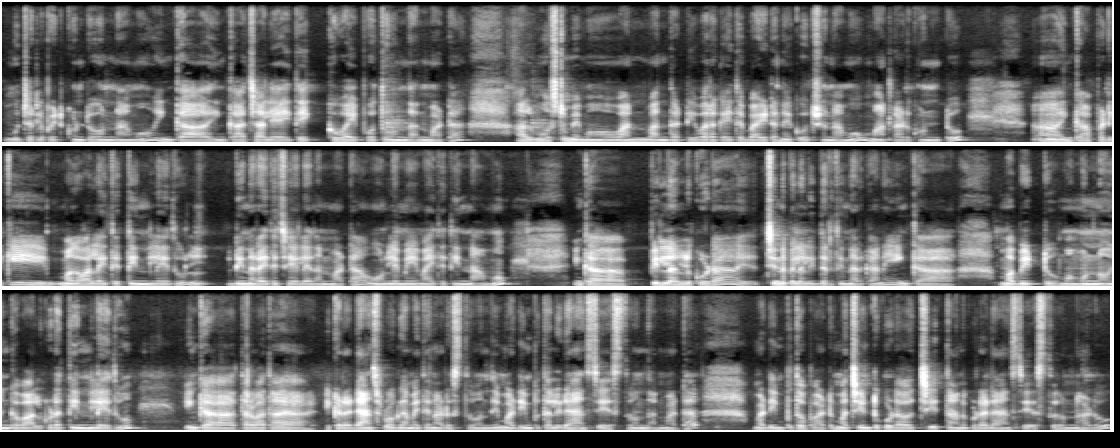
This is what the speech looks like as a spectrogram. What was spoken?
ముచ్చట్లు పెట్టుకుంటూ ఉన్నాము. ఇంకా ఇంకా చలి అయితే ఎక్కువ అయిపోతూ ఉందన్నమాట. ఆల్మోస్ట్ మేము వన్ వన్ థర్టీ వరకు అయితే బయటనే కూర్చున్నాము మాట్లాడుకుంటూ. ఇంకా అప్పటికి మగవాళ్ళు అయితే తినలేదు డిన్నర్ అయితే చేయలేదన్నమాట. ఓన్లీ మేమైతే తిన్నాము. ఇంకా పిల్లలు కూడా చిన్నపిల్లలు ఇద్దరు తిన్నారు కానీ ఇంకా మా బిట్టు మా మున్ను ఇంకా వాళ్ళు కూడా తినలేదు. ఇంకా తర్వాత ఇక్కడ డ్యాన్స్ ప్రోగ్రామ్ అయితే నడుస్తూ ఉంది. మా డింపు తల్లి డ్యాన్స్ చేస్తూ ఉందన్నమాట. మా డింపుతో పాటు మా చింటు కూడా వచ్చి తను కూడా డ్యాన్స్ చేస్తూ ఉన్నాడు.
